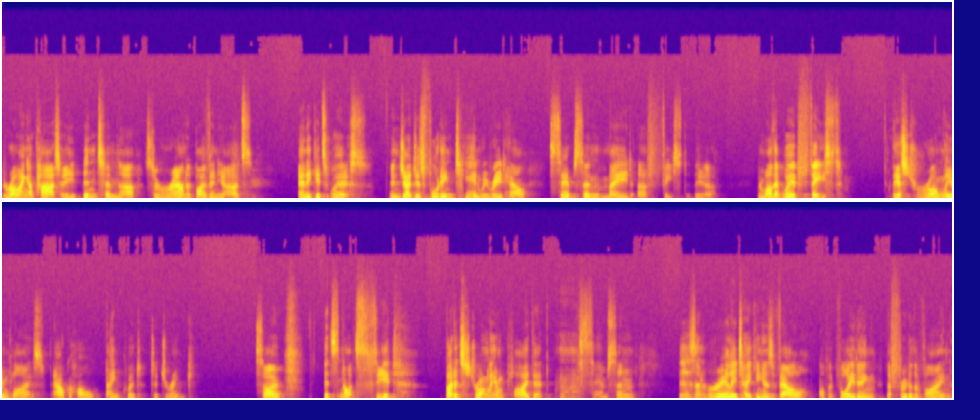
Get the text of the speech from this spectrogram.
throwing a party in Timnah, surrounded by vineyards, and it gets worse. In Judges 14:10, we read how Samson made a feast there. And while that word feast there strongly implies alcohol, banquet, to drink, so it's not said, but it's strongly implied that Ah, Samson isn't really taking his vow of avoiding the fruit of the vine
